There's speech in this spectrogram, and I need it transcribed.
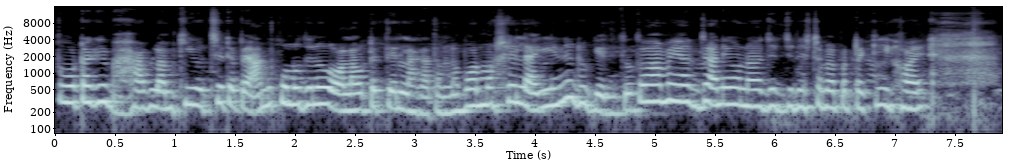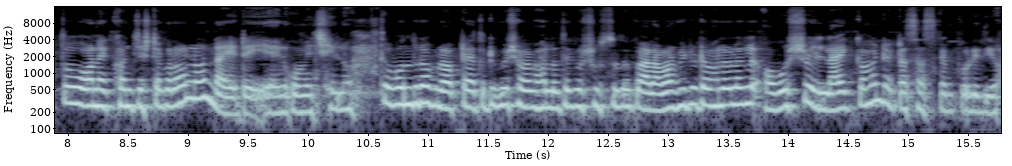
তো ওটাকে ভাবলাম, কি হচ্ছে এটা? আমি কোনো দিনও অল আউটের তেল লাগাতাম না। বরমশাই লাগিয়ে নিয়ে ঢুকিয়ে দিত। তো আমি আর জানিও না যে জিনিসটা ব্যাপারটা কী হয়। তো অনেকক্ষণ চেষ্টা করা হলো, না এটাই এরকমই ছিল। তো বন্ধুরা, ব্লগটা এতটুকু সবাই ভালো থেকো, সুস্থ থেকো। আর আমার ভিডিওটা ভালো লাগলে অবশ্যই লাইক কমেন্ট একটা সাবস্ক্রাইব করে দিও।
